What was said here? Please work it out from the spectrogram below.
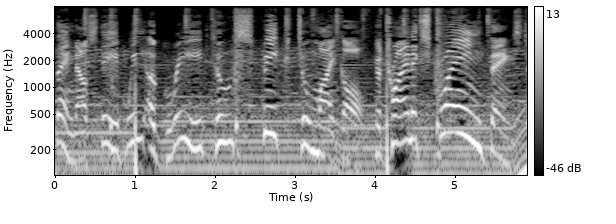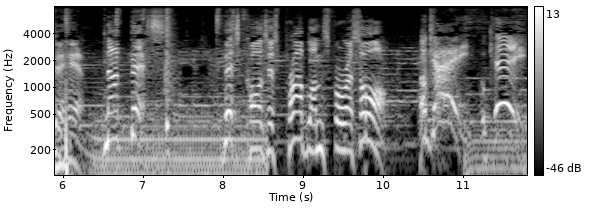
thing. Now, Steve, we agreed to speak to Michael, to try and explain things to him. Not this. This causes problems for us all. Okay, okay.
